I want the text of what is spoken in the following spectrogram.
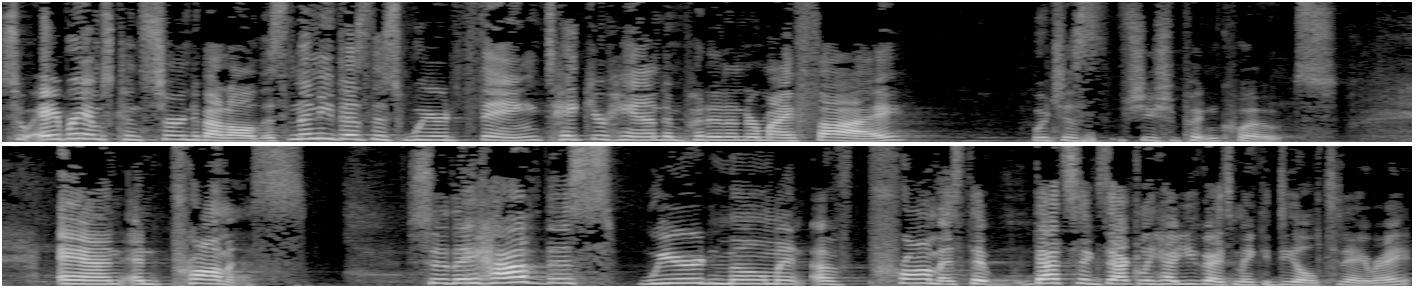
So Abraham's concerned about all this. And then he does this weird thing take your hand and put it under my thigh, which is, you should put in quotes, and, and promise. So they have this weird moment of promise that that's exactly how you guys make a deal today, right?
